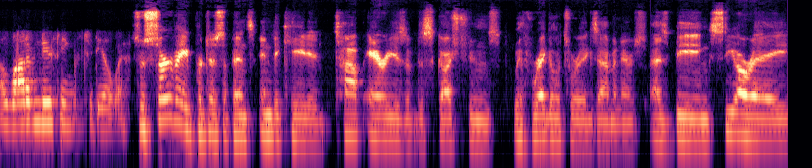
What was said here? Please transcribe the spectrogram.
A lot of new things to deal with. So survey participants indicated top areas of discussions with regulatory examiners as being cra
